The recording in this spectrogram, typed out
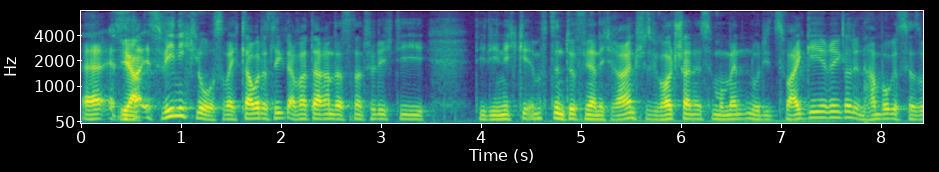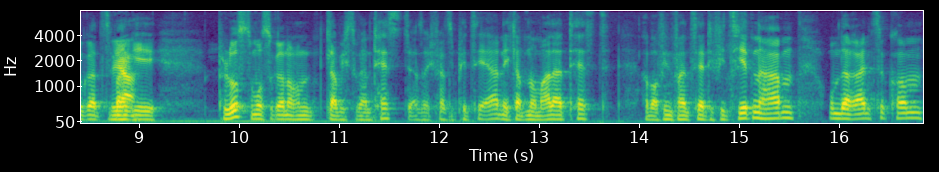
Äh, es Ja. ist wenig los, aber ich glaube, das liegt einfach daran, dass natürlich die, die, die nicht geimpft sind, dürfen ja nicht rein. Schleswig-Holstein ist im Moment nur die 2G-Regel. In Hamburg ist ja sogar 2G Plus, du musst sogar noch, glaube ich, sogar einen Test, also ich weiß nicht, PCR, ich glaube normaler Test, aber auf jeden Fall einen Zertifizierten haben, um da reinzukommen.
